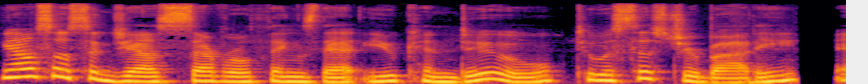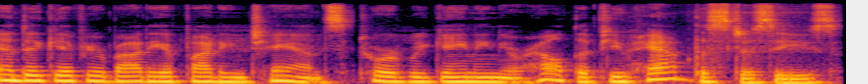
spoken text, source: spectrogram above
He also suggests several things that you can do to assist your body and to give your body a fighting chance toward regaining your health if you have this disease.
